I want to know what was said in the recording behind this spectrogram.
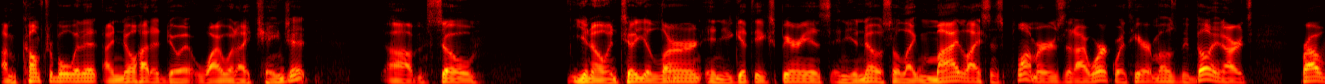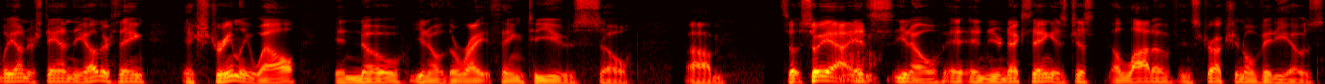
I'm comfortable with it. I know how to do it. Why would I change it? Um, so you know, until you learn and you get the experience and you know. So, like my licensed plumbers that I work with here at Mosby Building Arts probably understand the other thing extremely well and know, you know, the right thing to use. So, um, so, so yeah, it's, you know, and, and your next thing is just a lot of instructional videos.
